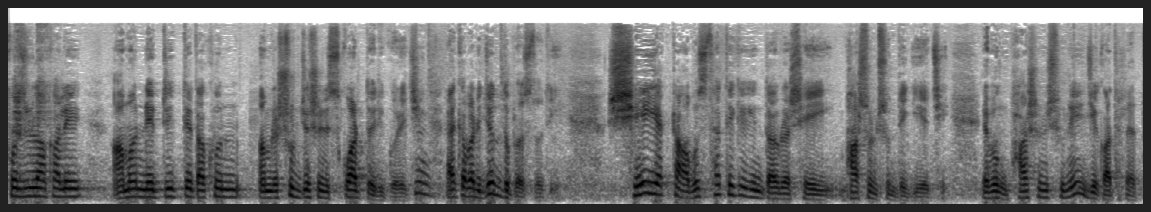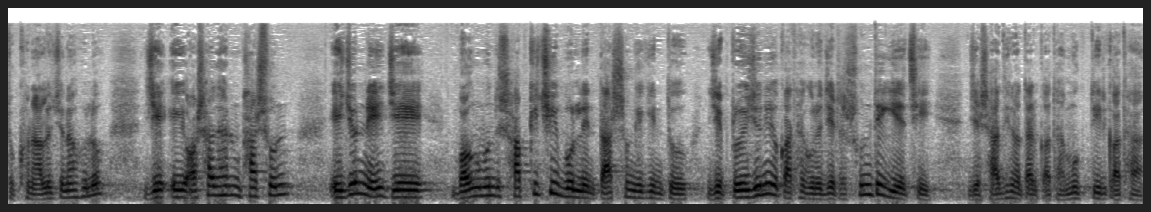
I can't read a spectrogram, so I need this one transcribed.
ফজলুল হক হলে আমার নেতৃত্বে তখন আমরা সূর্য সেন স্কোয়াড তৈরি করেছি। একেবারে যুদ্ধ প্রস্তুতি। সেই একটা অবস্থা থেকে কিন্তু আমরা সেই ভাষণ শুনতে গিয়েছি এবং ভাষণ শুনে যে কথাটা এতক্ষণ আলোচনা হলো যে এই অসাধারণ ভাষণ এই জন্যে যে বঙ্গবন্ধু সবকিছুই বললেন তার সঙ্গে কিন্তু যে প্রয়োজনীয় কথাগুলো যেটা শুনতে গিয়েছি যে স্বাধীনতার কথা মুক্তির কথা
